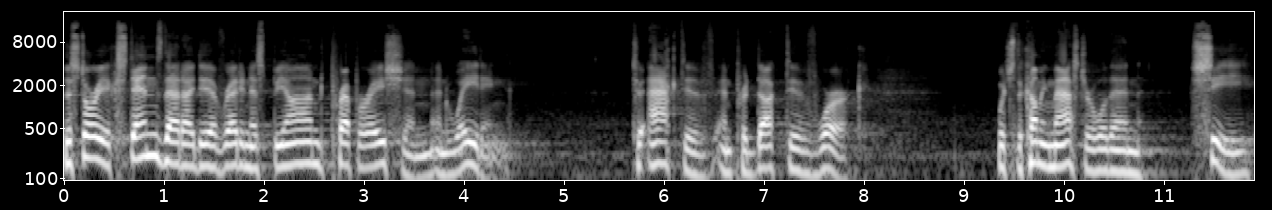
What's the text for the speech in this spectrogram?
This story extends that idea of readiness beyond preparation and waiting to active and productive work, which the coming master will then see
